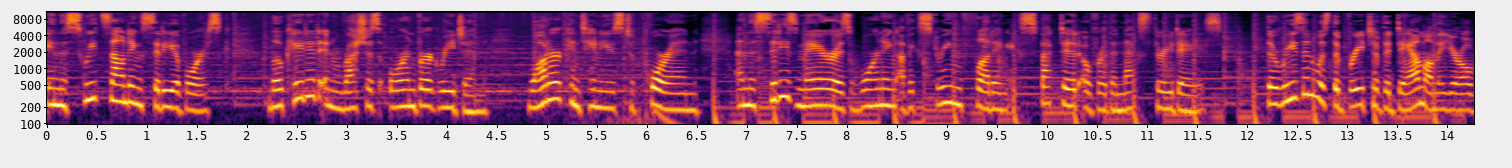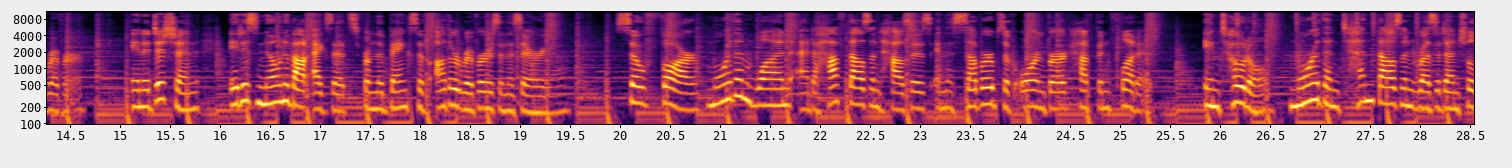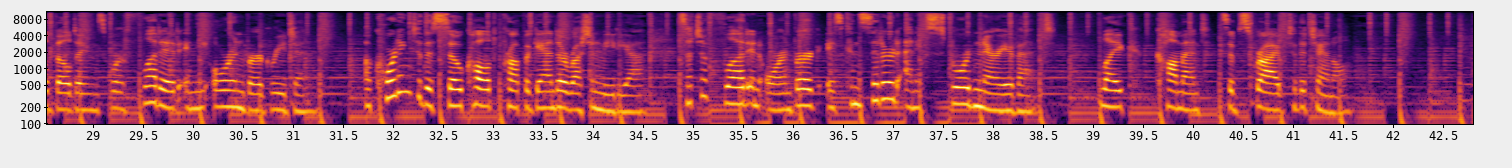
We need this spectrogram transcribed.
In the sweet-sounding city of Orsk, located in Russia's Orenburg region, water continues to pour in, and the city's mayor is warning of extreme flooding expected over the next three days. The reason was the breach of the dam on the Ural River. In addition, it is known about exits from the banks of other rivers in this area. So far, more than one and a half thousand houses in the suburbs of Orenburg have been flooded. In total, more than 10,000 residential buildings were flooded in the Orenburg region. According to the so-called propaganda Russian media, such a flood in Orenburg is considered an extraordinary event. Like, comment, subscribe to the channel.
